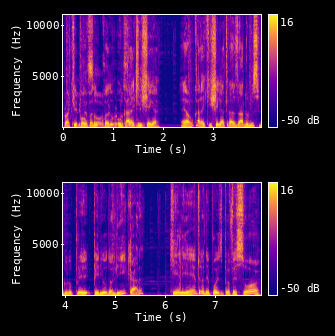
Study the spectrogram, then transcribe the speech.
Pra Porque, pô, quando, quando o cara que chega. É, o cara que chega atrasado no segundo período ali, cara, que ele entra depois do professor,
